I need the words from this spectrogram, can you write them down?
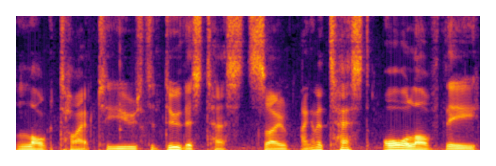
log type to use to do this test. So I'm going to test all of the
